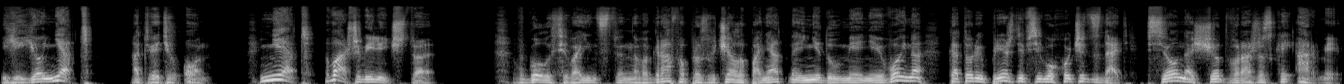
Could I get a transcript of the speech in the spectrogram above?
«Ее нет», — ответил он. «Нет, Ваше Величество!» В голосе воинственного графа прозвучало понятное недоумение воина, который прежде всего хочет знать все насчет вражеской армии,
